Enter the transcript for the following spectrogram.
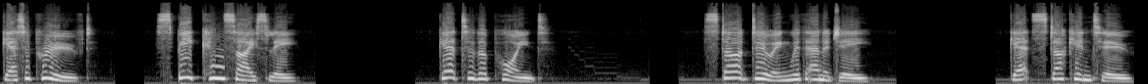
Get approved. Speak concisely. Get to the point. Start doing with energy. Get stuck into.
